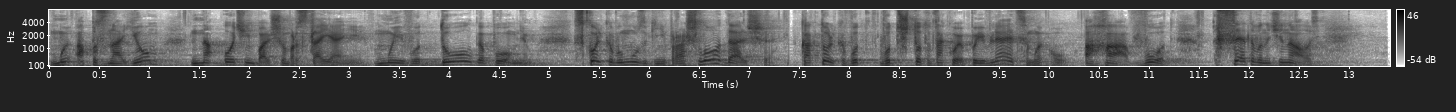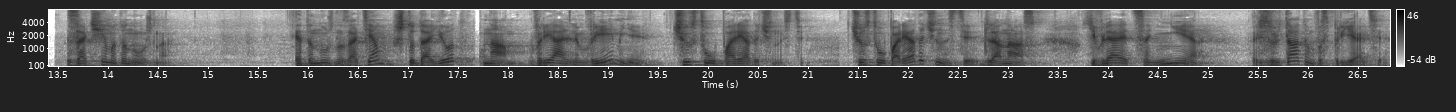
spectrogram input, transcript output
мы опознаем на очень большом расстоянии. Мы его долго помним. Сколько бы музыки не прошло дальше, как только вот, вот что-то такое появляется, мы, ага, вот, с этого начиналось. Зачем это нужно? Это нужно за тем, что дает нам в реальном времени чувство упорядоченности. Чувство упорядоченности для нас является не результатом восприятия,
